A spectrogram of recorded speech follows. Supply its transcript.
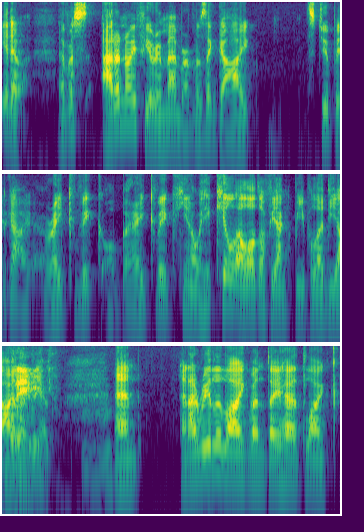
You know, there was. I don't know if you remember. There was a guy, stupid guy, Reykjavik or Breivik. You know, he killed a lot of young people at the island. Breivik. yeah. Mm-hmm. And and I really like when they had like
